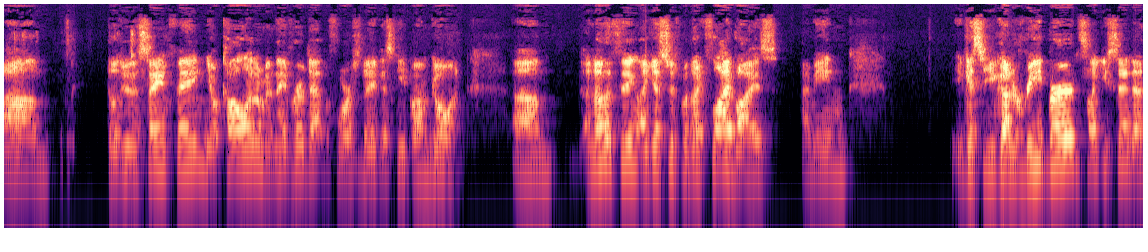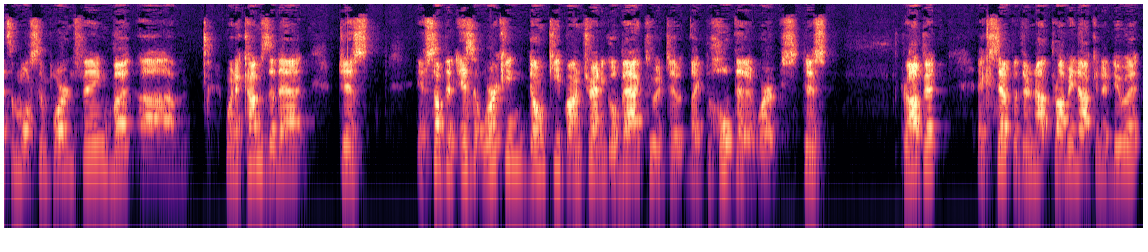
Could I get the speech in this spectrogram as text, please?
um, they'll do the same thing you'll call at them and they've heard that before so they just keep on going um, another thing i guess just with like flybys i mean I guess you got to read birds, like you said. That's the most important thing. But um, when it comes to that, just if something isn't working, don't keep on trying to go back to it to like to hope that it works. Just drop it, accept that they're not probably not going to do it,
